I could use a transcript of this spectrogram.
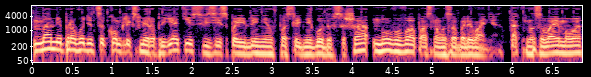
Нами проводится комплекс мероприятий в связи с появлением в последние годы в США нового опасного заболевания, так называемого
